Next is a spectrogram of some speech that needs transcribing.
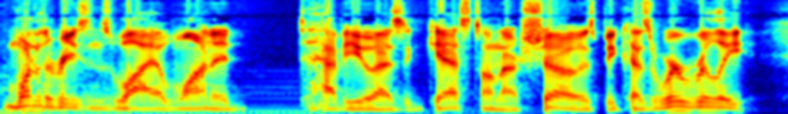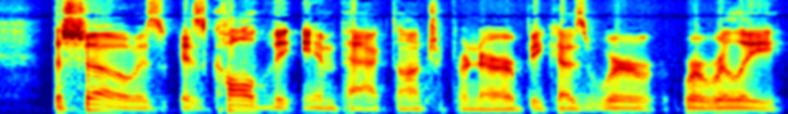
One of the reasons why I wanted to have you as a guest on our show is because we're really the show is is called the Impact Entrepreneur because we're we're really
